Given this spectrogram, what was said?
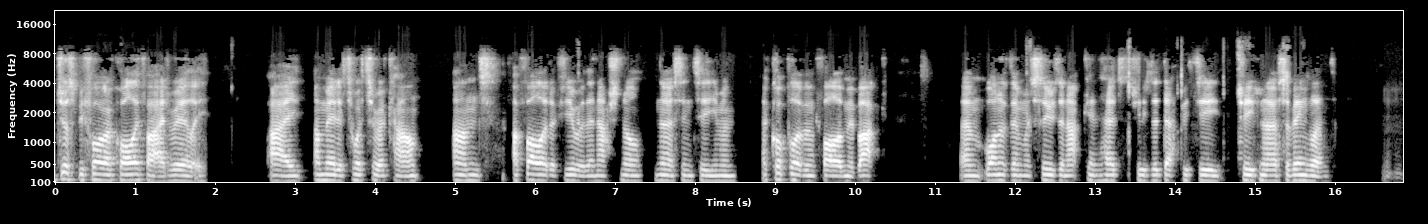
just before I qualified, really, I I made a Twitter account and I followed a few of the national nursing team, and a couple of them followed me back. Um, one of them was Susan Aitkenhead. She's the deputy chief nurse of England, Mhm.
